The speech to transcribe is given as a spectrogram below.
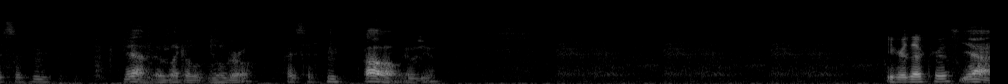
I said, hmm. Yeah, it was like a little girl. I said, hmm. Oh, it was you. You heard that, Chris? Yeah,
